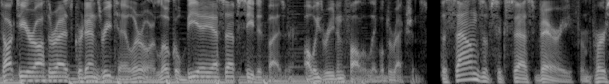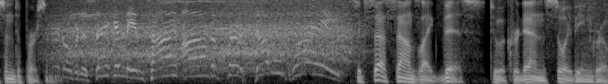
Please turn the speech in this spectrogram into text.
Talk to your authorized Credenz retailer or local BASF seed advisor. Always read and follow label directions. The sounds of success vary from person to person. Over to second in time on the first double play. Success sounds like this to a Credenz soybean grower.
